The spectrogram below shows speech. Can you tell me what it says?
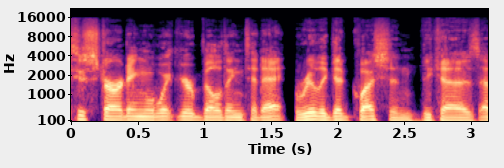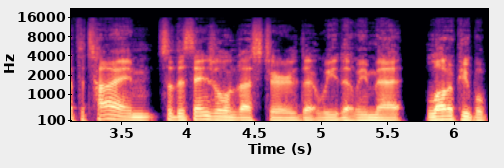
to starting what you're building today? Really good question. Because at the time, so this angel investor that we that we met, a lot of people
